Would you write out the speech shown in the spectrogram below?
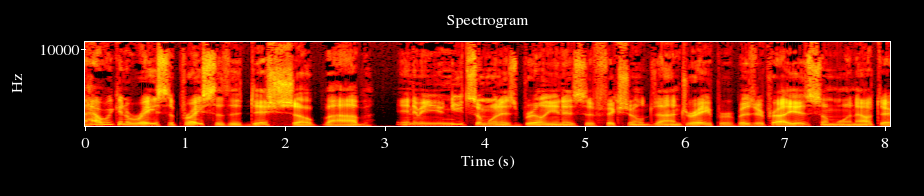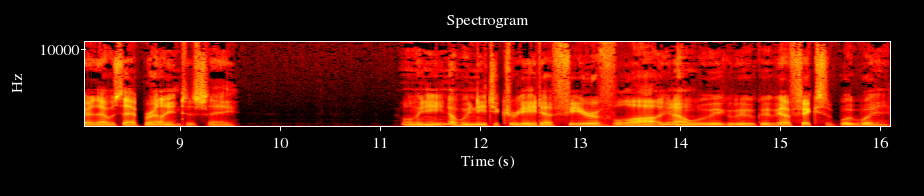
How are we gonna raise the price of the dish soap, Bob? And I mean, you need someone as brilliant as a fictional Don Draper, but there probably is someone out there that was that brilliant to say, well, we need, you know, we need to create a fear of law. You know, we, we, we got to fix, we, we,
